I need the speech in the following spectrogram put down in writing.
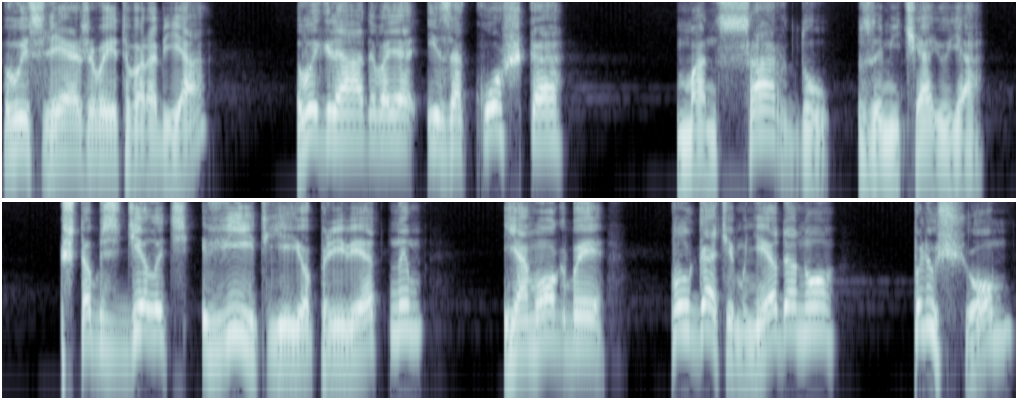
выслеживает воробья, выглядывая из окошка, мансарду замечаю я. Чтоб сделать вид ее приветным, я мог бы лгать и мне дано плющом,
